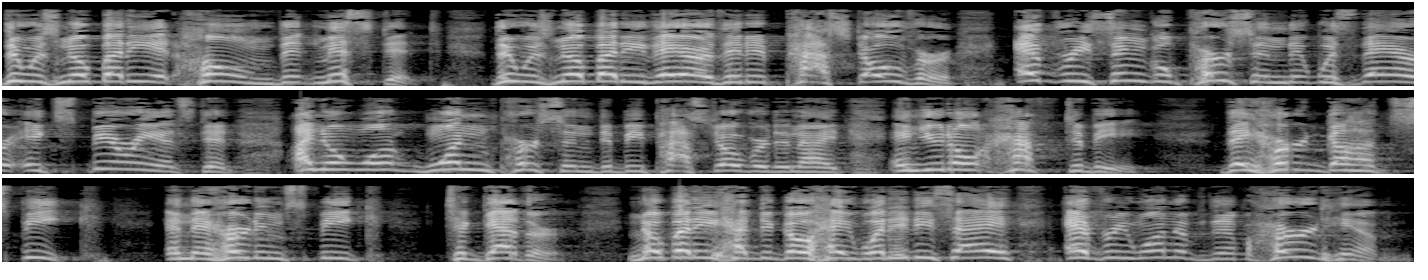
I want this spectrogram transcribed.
There was nobody at home that missed it. There was nobody there that it passed over. Every single person that was there experienced it. I don't want one person to be passed over tonight, and you don't have to be. They heard God speak, and they heard Him speak together. Nobody had to go, hey, what did He say? Every one of them heard Him.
